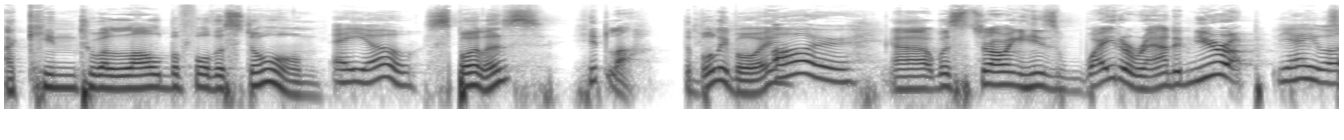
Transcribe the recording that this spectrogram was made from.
akin to a lull before the storm. Ayo. Spoilers: Hitler, the bully boy, Oh. uh, was throwing his weight around in Europe. Yeah, he So was.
